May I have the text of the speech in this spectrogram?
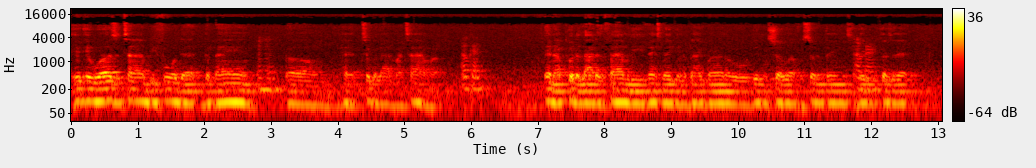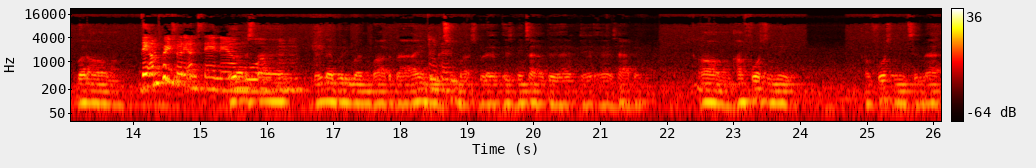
it, it was a time before that the band Mhm. um, had took a lot of my time up. Okay. And I put a lot of family events maybe in the back burner or didn't show up for certain things maybe Okay. because of that. But um, They, I'm pretty sure they understand now they more. understand. Mhm. They never really wasn't bothered by. I ain't do Okay. too much, but it, it's been times that it, it has happened. Um, unfortunately, unfortunately to not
